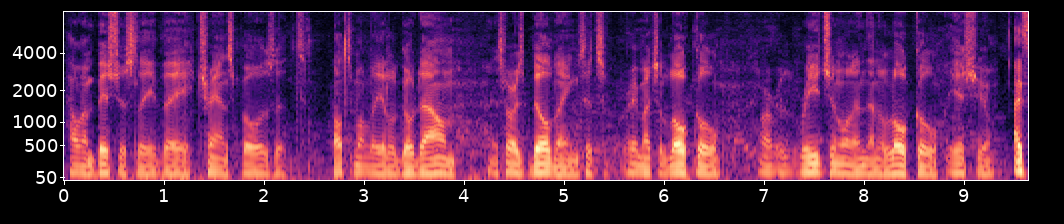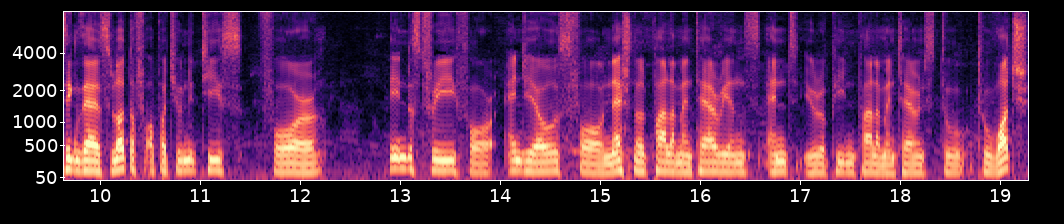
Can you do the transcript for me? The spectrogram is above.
how ambitiously they transpose it. Ultimately, it'll go down. As far as buildings, it's very much a local or regional and then a local issue. I think there's a lot of opportunities for industry, for NGOs, for national parliamentarians and European parliamentarians to, to watch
